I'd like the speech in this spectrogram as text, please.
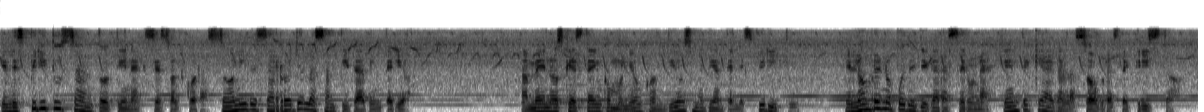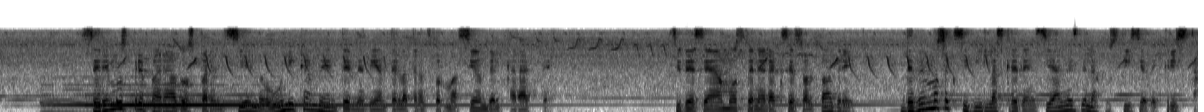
el Espíritu Santo tiene acceso al corazón y desarrolla la santidad interior. A menos que esté en comunión con Dios mediante el Espíritu, el hombre no puede llegar a ser un agente que haga las obras de Cristo. Seremos preparados para el cielo únicamente mediante la transformación del carácter. Si deseamos tener acceso al Padre, debemos exhibir las credenciales de la justicia de Cristo.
